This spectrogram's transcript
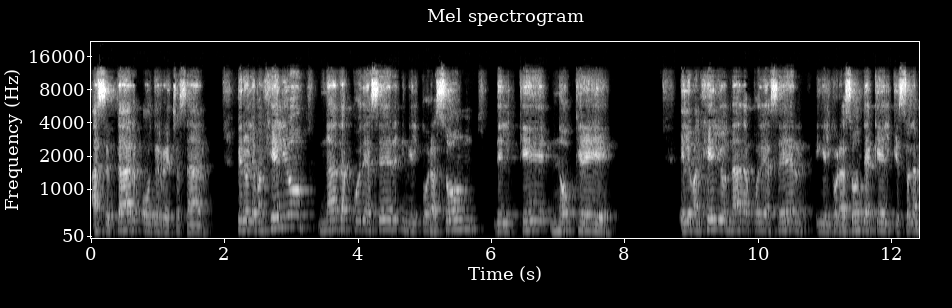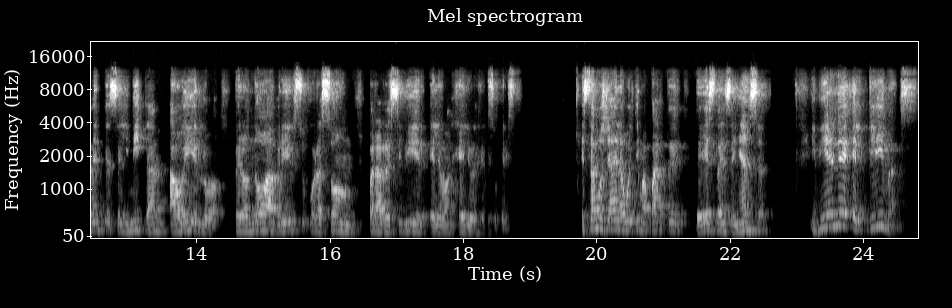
aceptar o de rechazar. Pero el Evangelio nada puede hacer en el corazón del que no cree. El Evangelio nada puede hacer en el corazón de aquel que solamente se limita a oírlo, pero no abrir su corazón para recibir el Evangelio de Jesucristo. Estamos ya en la última parte de esta enseñanza y viene el clímax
